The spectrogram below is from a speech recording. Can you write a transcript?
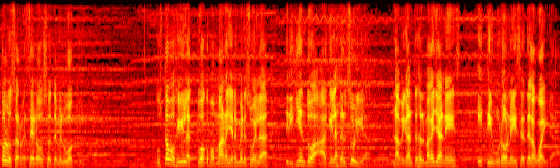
con los cerveceros de Milwaukee. Gustavo Gil actuó como manager en Venezuela, dirigiendo a Águilas del Zulia, Navegantes del Magallanes y Tiburones de la Guaira.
